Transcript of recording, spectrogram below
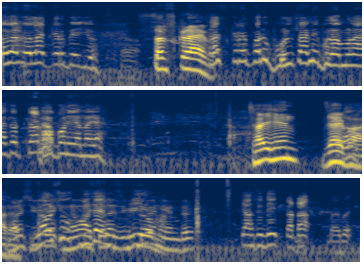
હવે તો લાઈક કરી દેજો. સબસ્ક્રાઇબ સબસ્ક્રાઇબ કરું ભૂલતા નહીં ભલામણ મને તો ટાટા પણ એના જય હિન્દ જય ભારત. બીજા. અંદર. ત્યાં સુધી ટાટા બાય બાય.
